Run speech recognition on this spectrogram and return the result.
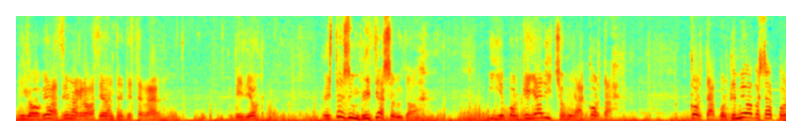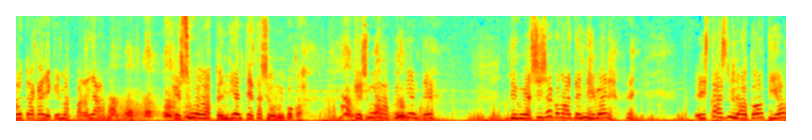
digo, voy a hacer una grabación antes de cerrar vídeo. Esto es un vicio absoluto. Y porque ya he dicho, mira, corta, corta, porque me va a pasar por otra calle que hay más para allá, que sube más pendiente, esta sube muy poco, que sube más pendiente, digo, y así saco más del nivel. Estás loco, tío.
